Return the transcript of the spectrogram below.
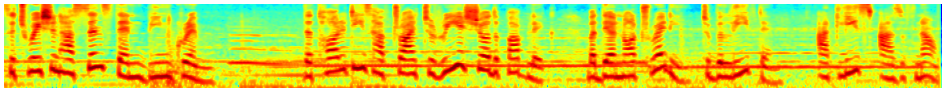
Situation has since then been grim. The authorities have tried to reassure the public, but they are not ready to believe them, at least as of now.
